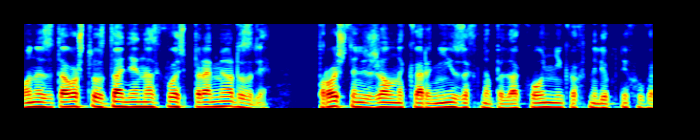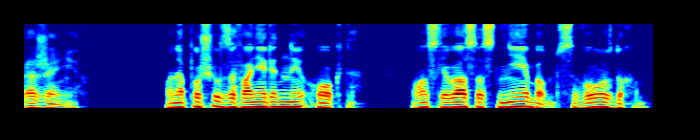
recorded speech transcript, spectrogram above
Он из-за того, что здания насквозь промерзли, прочно лежал на карнизах, на подоконниках, на лепных украшениях. Он опушил зафанеренные окна. Он сливался с небом, с воздухом.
